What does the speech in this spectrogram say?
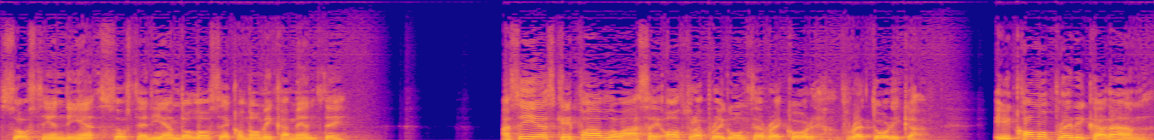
sosteniéndolos económicamente. Así es que Pablo hace otra pregunta retórica. ¿Y cómo predicarán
